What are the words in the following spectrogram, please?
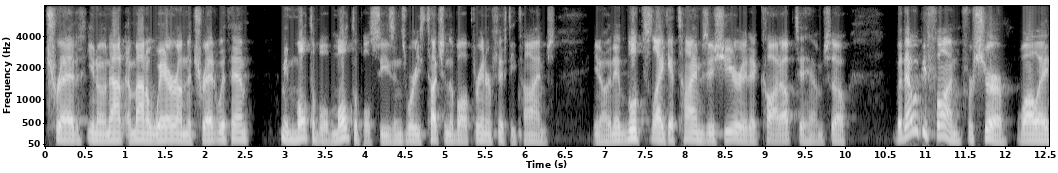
tread, you know, not amount of wear on the tread with him. I mean, multiple multiple seasons where he's touching the ball 350 times you know, and it looks like at times this year it had caught up to him. So, but that would be fun for sure, Wale.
